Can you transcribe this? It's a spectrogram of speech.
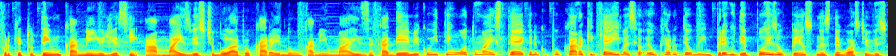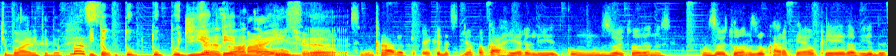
porque tu tem um caminho de assim, ah, mais vestibular pro cara ir num caminho mais acadêmico e tem um outro mais técnico pro cara que quer ir, mas assim, eu quero ter o meu emprego, depois eu penso nesse negócio de vestibular, entendeu? Mas- Então tu, tu podia É ter mais. eh. Sim, cara, tu tem que decidir a tua carreira ali com 18 anos. Com 18 anos o cara quer o quê da vida?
